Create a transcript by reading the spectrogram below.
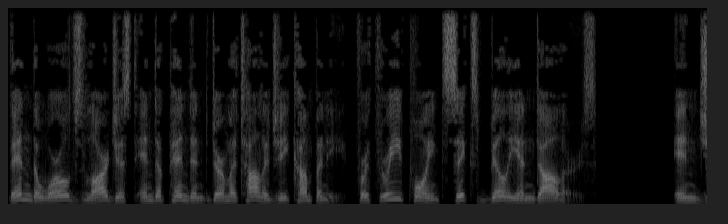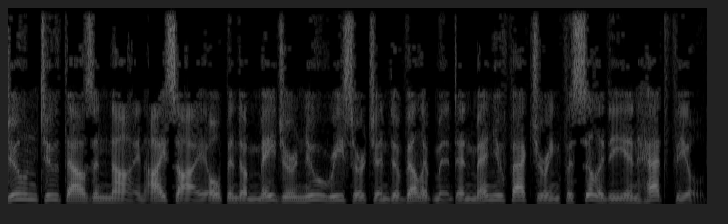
then the world's largest independent dermatology company, for $3.6 billion. In June 2009 Eisai opened a major new research and development and manufacturing facility in Hatfield,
